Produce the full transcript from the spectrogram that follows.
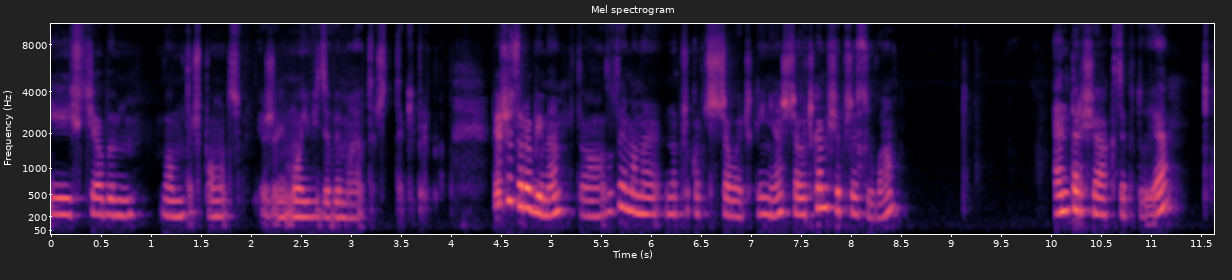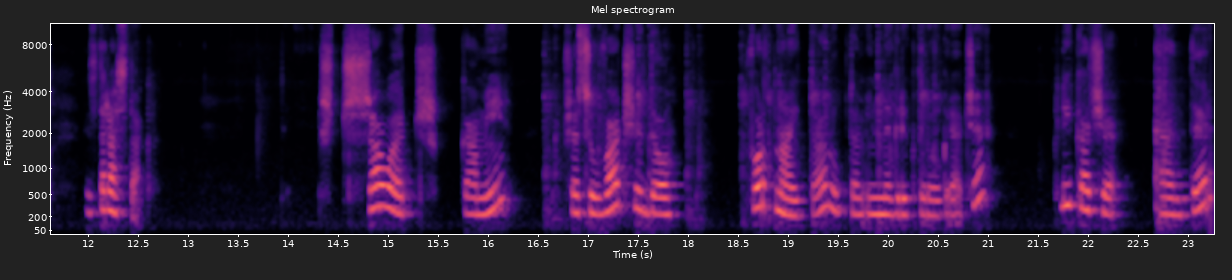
i chciałbym Wam też pomóc, jeżeli moi widzowie mają też taki problem. Pierwsze co robimy, to tutaj mamy na przykład strzałeczki, nie? Strzałeczkami się przesuwa. Enter się akceptuje. Więc teraz tak. Strzałeczkami przesuwacie do Fortnite'a lub tam innej gry, którą gracie. Klikacie Enter.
